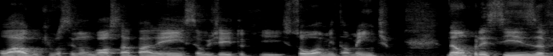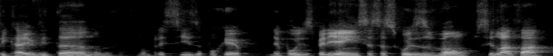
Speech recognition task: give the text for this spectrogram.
ou algo que você não gosta da aparência, o jeito que soa mentalmente, não precisa ficar evitando, não precisa, porque depois da experiência essas coisas vão se lavar.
